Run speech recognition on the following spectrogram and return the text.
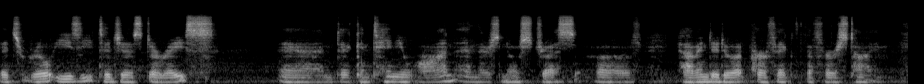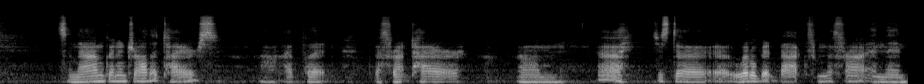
it's real easy to just erase and to continue on and there's no stress of having to do it perfect the first time. So now I'm going to draw the tires. Uh, I put the front tire um, uh, just a, a, little bit back from the front and then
